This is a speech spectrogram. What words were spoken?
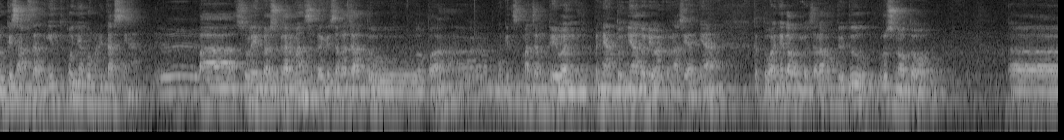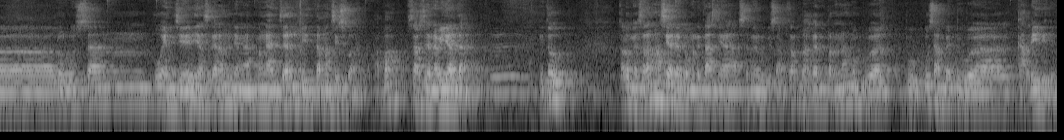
lukis abstrak itu punya komunitasnya Hmm. Pak Sulaiman Sukarman sebagai salah satu apa eh, mungkin semacam dewan penyatunya atau dewan penasihatnya ketuanya kalau nggak salah waktu itu Rusnoto eh, lulusan UNJ yang sekarang mengajar di Taman Siswa apa Sarjana Wiyata Hmm. itu kalau nggak salah masih ada komunitasnya seni lukis abstrak bahkan pernah membuat buku sampai dua kali gitu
